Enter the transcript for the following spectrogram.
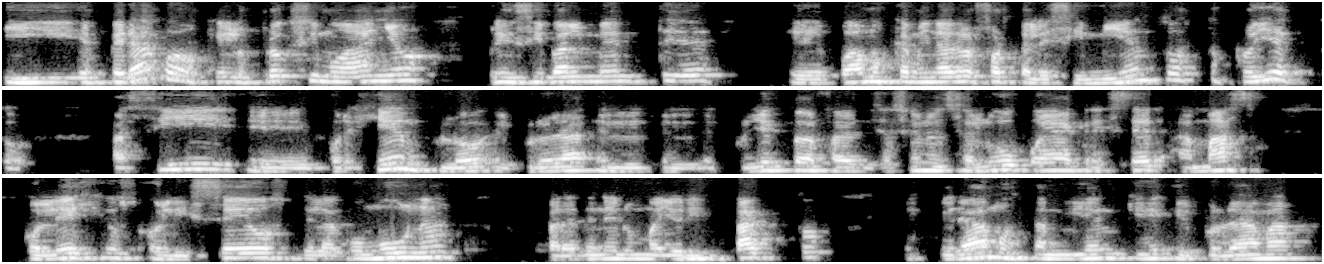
Y esperamos que en los próximos años principalmente eh, podamos caminar al fortalecimiento de estos proyectos. Así, eh, por ejemplo, el, el, proyecto de alfabetización en salud pueda crecer a más colegios o liceos de la comuna para tener un mayor impacto. Esperamos también que el programa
